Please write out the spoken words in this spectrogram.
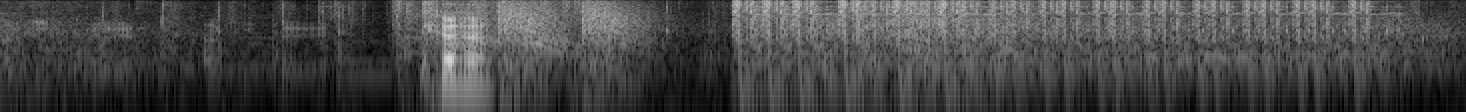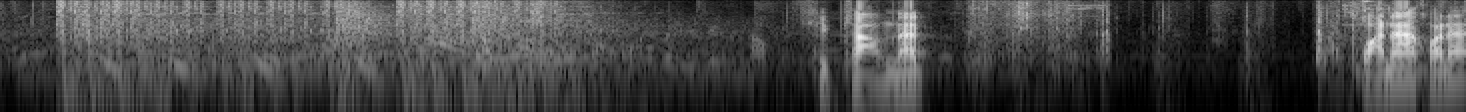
ต้องยิงพื้นต้องยิงพื้น สิบสามนัด ขวาหน้า ขวาหน้า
